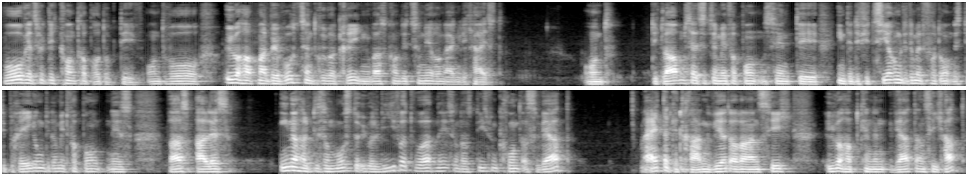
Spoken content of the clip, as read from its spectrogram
wo wird's wirklich kontraproduktiv und wo überhaupt mal Bewusstsein drüber kriegen, was Konditionierung eigentlich heißt. Und die Glaubenssätze, die damit verbunden sind, die Identifizierung, die damit verbunden ist, die Prägung, die damit verbunden ist, was alles innerhalb dieser Muster überliefert worden ist und aus diesem Grund als Wert weitergetragen wird, aber an sich überhaupt keinen Wert an sich hat,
